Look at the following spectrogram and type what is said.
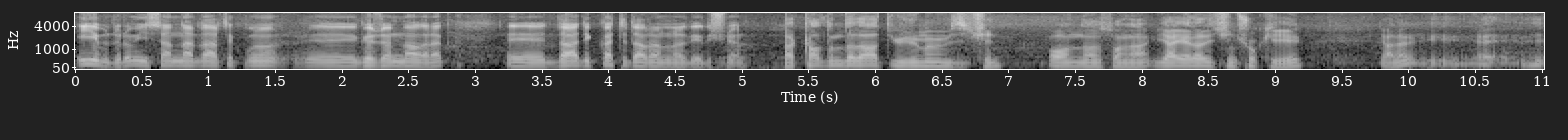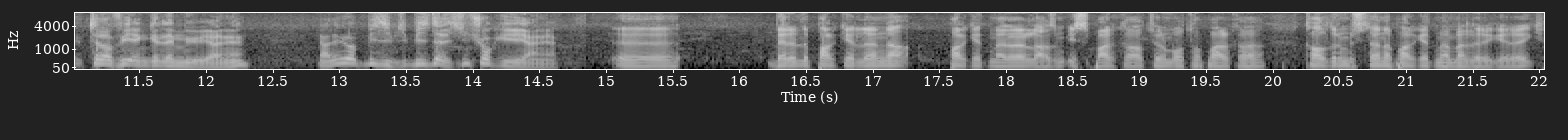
iyi bir durum. İnsanlar da artık bunu e, göz önüne alarak e, daha dikkatli davranırlar diye düşünüyorum. Kaldığımda rahat yürümemiz için ondan sonra yayalar için çok iyi. Yani e, trafiği engellemiyor yani. Yani yok bizim bizler için çok iyi yani. e, belirli park yerlerine park etmeleri lazım. İsparka atıyorum otoparka. Kaldırım üstlerine park etmemeleri gerek.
